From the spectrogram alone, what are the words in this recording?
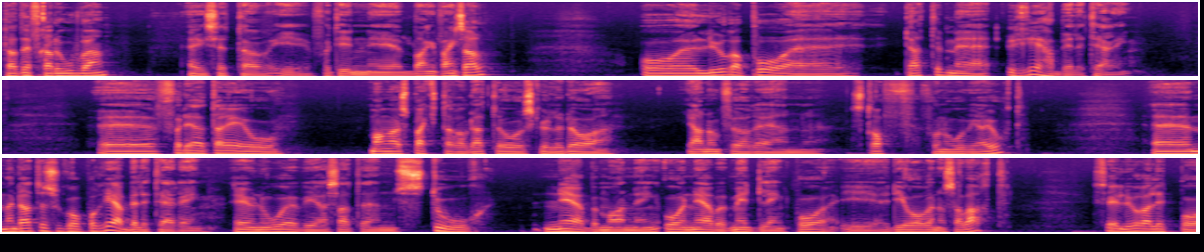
Dette er Fred Ove. Jeg sitter i, for tiden i Bergen fengsel. Og lurer på eh, dette med rehabilitering. Eh, for det er jo mange aspekter av dette å skulle da gjennomføre en straff for noe vi har gjort. Eh, men dette som går på rehabilitering, er jo noe vi har sett en stor nedbemanning og nedbemidling på i de årene som har vært. Så jeg lurer litt på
